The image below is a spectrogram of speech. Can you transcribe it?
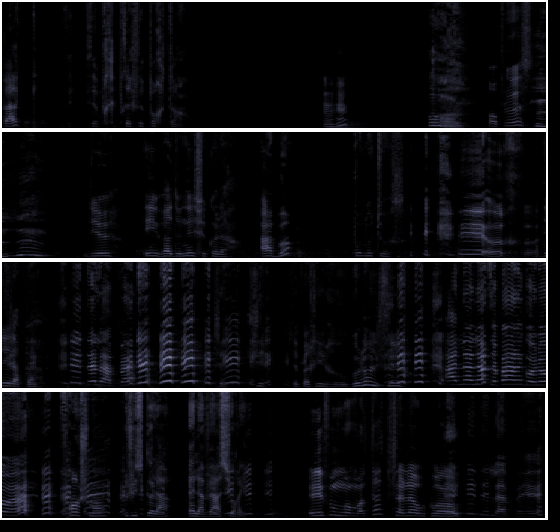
Pâques, c'est- c'est très très important. Mhm. En plus, Dieu, il va donner chocolat Ah bon? Pour nous tous. Et oh. Des lapins. Et des lapins. C'est- pas rire rigolo ici. Ah non, non, c'est pas rigolo, hein Franchement, jusque-là, elle avait assuré. Et fous-moi ma tête, celle-là ou quoi? Des lapins.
